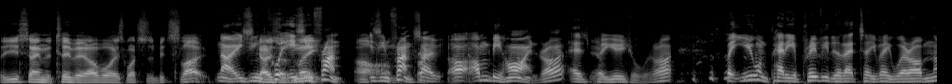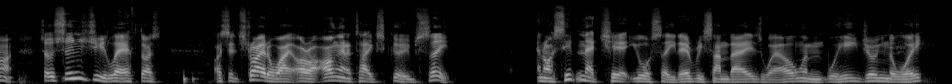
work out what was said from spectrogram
Are you saying the TV I've always watched is a bit slow? no, he's in he's in front. Oh, he's in front. front. So Okay. I'm behind, right, as per usual, right. but you and Paddy are privy to that TV where I'm not. So as soon as you left, I, I said straight away, all right, I'm going to take Scoob's seat, and I sit in that chair at your seat every Sunday as well, and we're here during the week.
